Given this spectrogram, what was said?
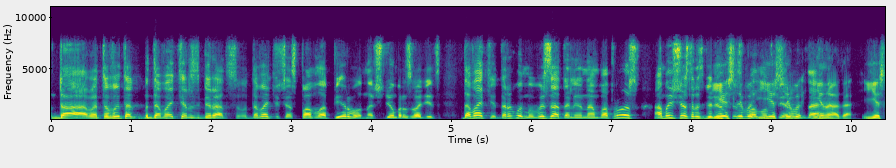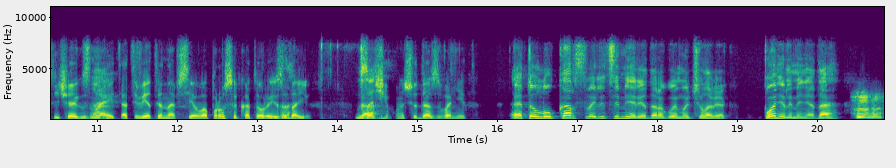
Да, это вы так давайте разбираться. Вот давайте сейчас Павла Первого начнем разводиться. Давайте, дорогой мой, вы задали нам вопрос, а мы сейчас разберемся если с Павлом вы, если Первым. Вы, да? Не надо. Если человек знает да. ответы на все вопросы, которые да. задают, да. зачем он сюда звонит? Это лукавство и лицемерие, дорогой мой человек. Поняли меня, да? Угу.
